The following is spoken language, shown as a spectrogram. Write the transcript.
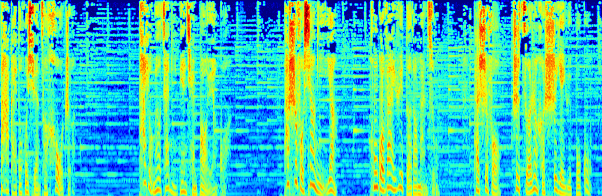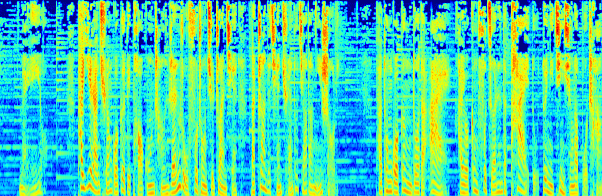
大概都会选择后者。他有没有在你面前抱怨过？他是否像你一样，通过外遇得到满足？他是否置责任和事业于不顾？没有，他依然全国各地跑工程，忍辱负重去赚钱，把赚的钱全都交到你手里。他通过更多的爱，还有更负责任的态度，对你进行了补偿。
